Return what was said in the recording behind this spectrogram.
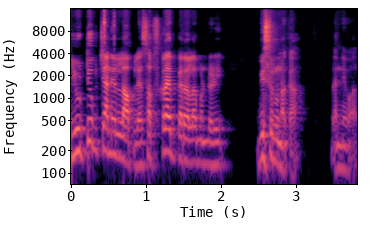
यूट्यूब चॅनेलला आपल्या सबस्क्राईब करायला मंडळी विसरू नका. धन्यवाद.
